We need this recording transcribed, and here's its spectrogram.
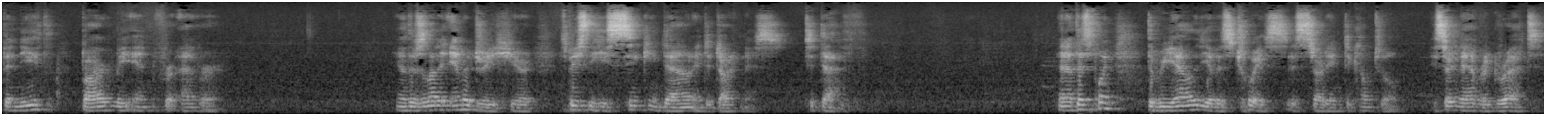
beneath barred me in forever. You know, there's a lot of imagery here. It's basically he's sinking down into darkness, to death. And at this point, the reality of his choice is starting to come to him. He's starting to have regret.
